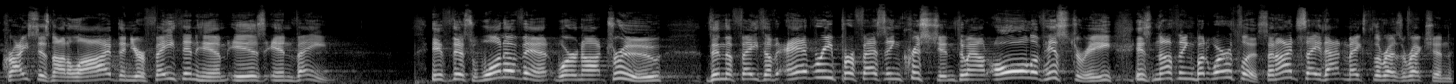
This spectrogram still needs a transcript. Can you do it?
Christ is not alive, then your faith in him is in vain. If this one event were not true, then the faith of every professing Christian throughout all of history is nothing but worthless. And I'd say that makes the resurrection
